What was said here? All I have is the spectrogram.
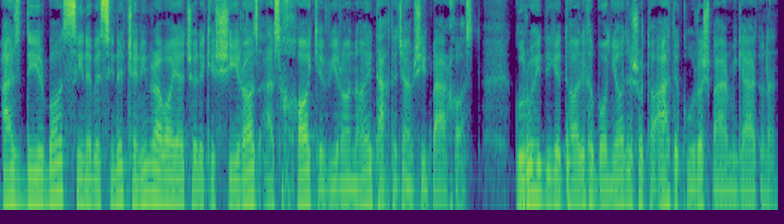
از دیرباز سینه به سینه چنین روایت شده که شیراز از خاک ویرانه های تخت جمشید برخواست. گروهی دیگه تاریخ بنیادش رو تا عهد کوروش برمیگردونن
